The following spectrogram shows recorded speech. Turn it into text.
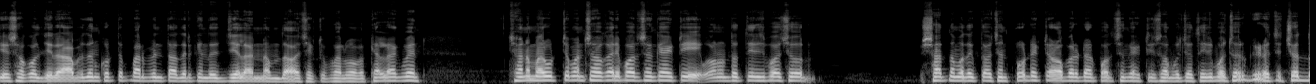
যে সকল জেলা আবেদন করতে পারবেন, তাদের কিন্তু জেলার নাম দেওয়া আছে। একটু ভালোভাবে খেয়াল রাখবেন। ছ নম্বর, উচ্চমান সহকারী পদ সংখ্যা একটি, অনূর্ধ্ব তিরিশ বছর। সাত নম্বর দেখতে পাচ্ছেন, প্রোটেক্টর অপারেটর পদ সংখ্যা একটি, সর্বোচ্চ তিরিশ বছর, গ্রেড হচ্ছে চোদ্দ।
